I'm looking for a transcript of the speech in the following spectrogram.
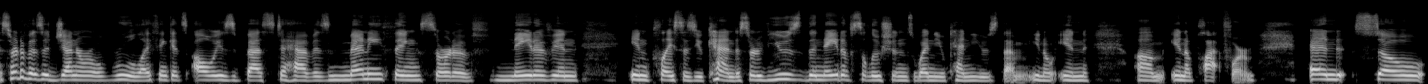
sort of as a general rule, I think it's always best to have as many things sort of native in in place as you can to sort of use the native solutions when you can use them, you know, in um, in a platform. And so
